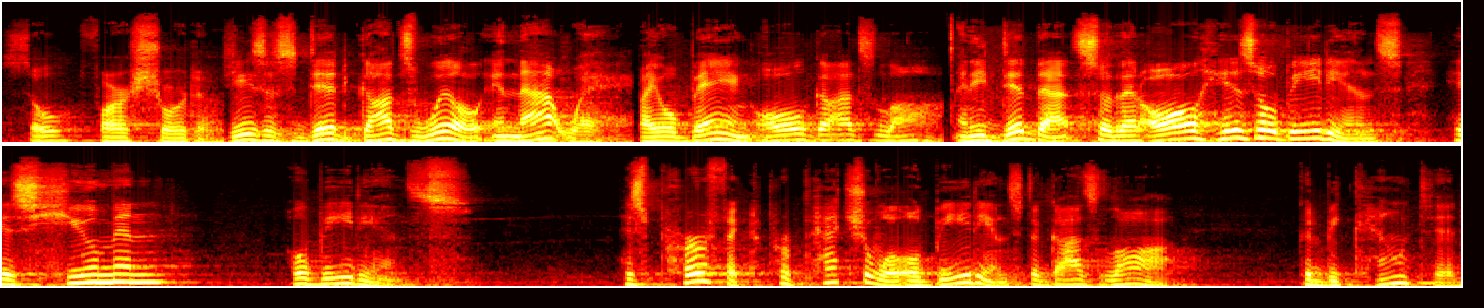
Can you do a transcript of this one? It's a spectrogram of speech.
so far short of. Jesus did God's will in that way by obeying all God's law. And he did that so that all his obedience, his human obedience, his perfect, perpetual obedience to God's law could be counted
